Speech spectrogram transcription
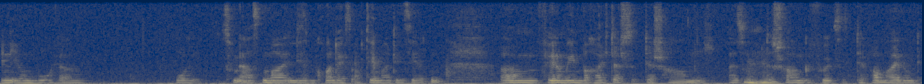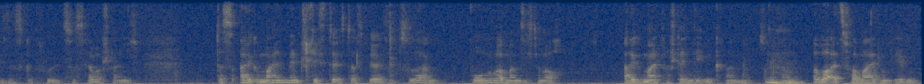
in Ihrem Buch ja wohl zum ersten Mal in diesem Kontext auch thematisierten ähm, Phänomenbereich der, der Scham nicht. Also mhm. des Schamgefühls, der Vermeidung dieses Gefühls, das ja wahrscheinlich das allgemein menschlichste ist, dass wir sozusagen, worüber man sich dann auch allgemein verständigen kann. Ne? Mhm. Aber als Vermeidung eben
